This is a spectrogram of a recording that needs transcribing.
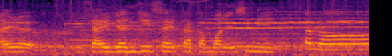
Saya saya janji saya tak akan balik sini. Hello.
